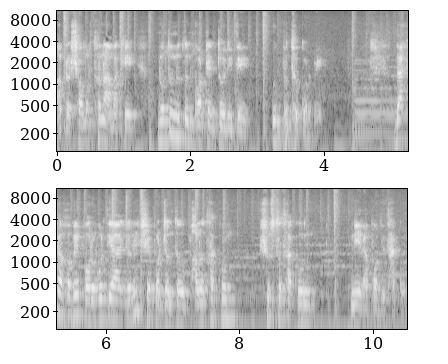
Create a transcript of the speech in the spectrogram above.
আপনার সমর্থন আমাকে নতুন নতুন কন্টেন্ট তৈরিতে উদ্বুদ্ধ করবে। দেখা হবে পরবর্তী আয়োজনে। সে পর্যন্ত ভালো থাকুন, সুস্থ থাকুন, নিরাপদে থাকুন।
